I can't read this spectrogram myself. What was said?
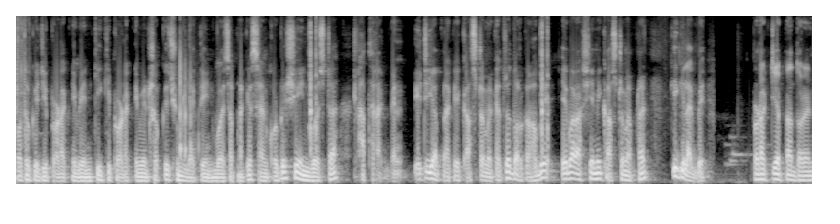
কত কেজি প্রোডাক্ট নেবেন, কী কী প্রোডাক্ট নেবেন সব কিছু মিলে একটা ইনভয়েস আপনাকে সেন্ড করবে। সেই ইনভয়েসটা সাথে রাখবেন। এটি আপনাকে কাস্টমের ক্ষেত্রে দরকার হবে। এবার আসি আমি কাস্টমে আপনার কী কী লাগবে? প্রোডাক্টটি আপনার ধরেন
